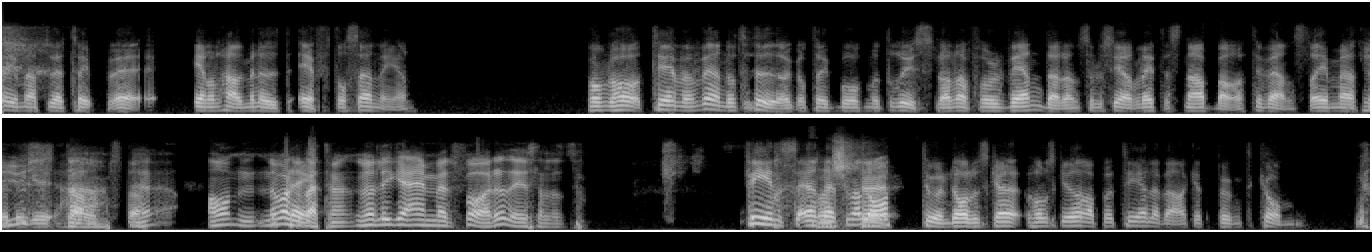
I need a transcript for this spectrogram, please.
i och med att du är typ eh, en och en halv minut efter sändningen. Om du har tvn vänd åt höger, typ bort mot Ryssland, då får du vända den så du ser det lite snabbare till vänster i och med att det ligger i Just Halmstad. det. Eh, Ja, nu var det bättre. Nu ligger Emmet före dig istället. Finns en Vars- smlathund du ska, hur du ska göra på televerket.com.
